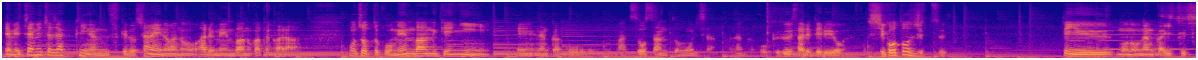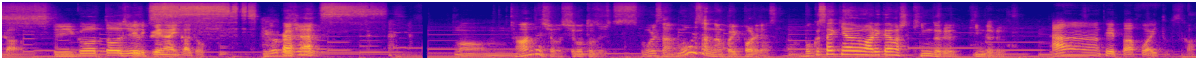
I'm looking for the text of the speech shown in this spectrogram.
やめちゃめちゃざっくりなんですけど、社内のあのあるメンバーの方から、もうちょっとこうメンバー向けに、えーなんかこう、松尾さんと毛利さんがなんかこう工夫されてるような仕事術っていうものをなんかいくつか、仕事術。教えてくれないかと仕事術。まあ、うんなんでしょう、仕事術。森さん、森さんなんかいっぱいあるじゃないですか。僕最近あの、あれ買いました。Kindle、Kindle。あー、ペーパーホワイトですか。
